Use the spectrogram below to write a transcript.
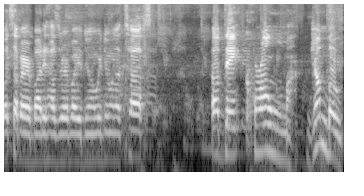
What's up, everybody? How's everybody doing? We're doing a Topps update Chrome Jumbo.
